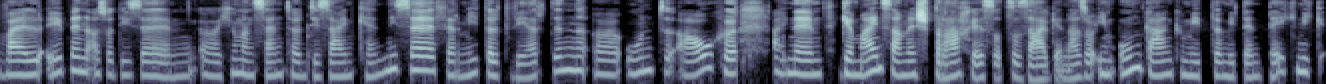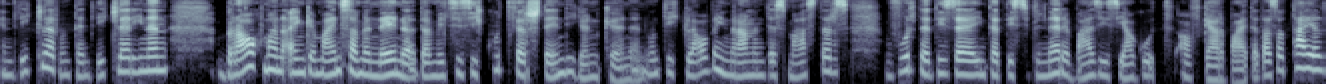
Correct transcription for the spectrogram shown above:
weil eben also diese äh, Human-Centered Design-Kenntnisse vermittelt werden äh, und auch eine gemeinsame Sprache sozusagen. Also im Umgang mit, mit den Technikentwicklern und Entwicklerinnen braucht man einen gemeinsamen Nenner, damit sie sich gut verständigen können. Und ich glaube, im Rahmen des Masters wurde diese interdisziplinäre Basis ja gut aufgearbeitet. Also Teil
